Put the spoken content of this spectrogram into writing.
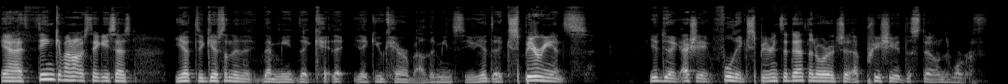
And I think, if I'm not mistaken, he says you have to give something that that mean that, ca- that like you care about that means to you. You have to experience. You have to like, actually fully experience the death in order to appreciate the stone's worth.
